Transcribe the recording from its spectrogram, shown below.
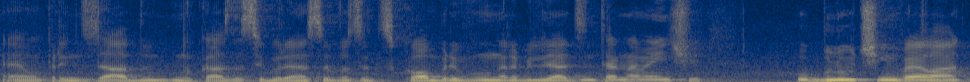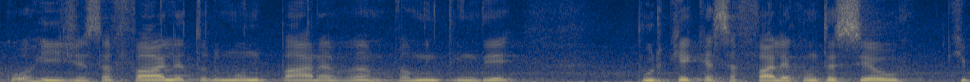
É um aprendizado, no caso da segurança, você descobre vulnerabilidades internamente, o Blue Team vai lá, corrige essa falha, todo mundo para, vamos, vamos entender por que, que essa falha aconteceu, que,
